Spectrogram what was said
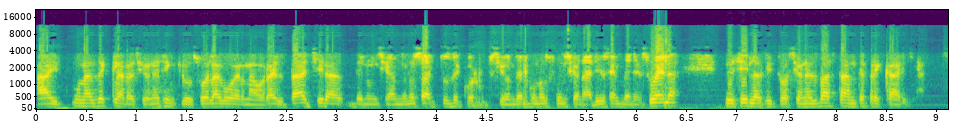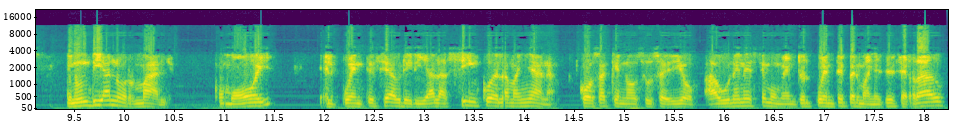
Hay unas declaraciones incluso de la gobernadora del Táchira denunciando unos actos de corrupción de algunos funcionarios en Venezuela. Es decir, la situación es bastante precaria. En un día normal, como hoy, el puente se abriría a las 5 de la mañana, cosa que no sucedió. Aún en este momento el puente permanece cerrado.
